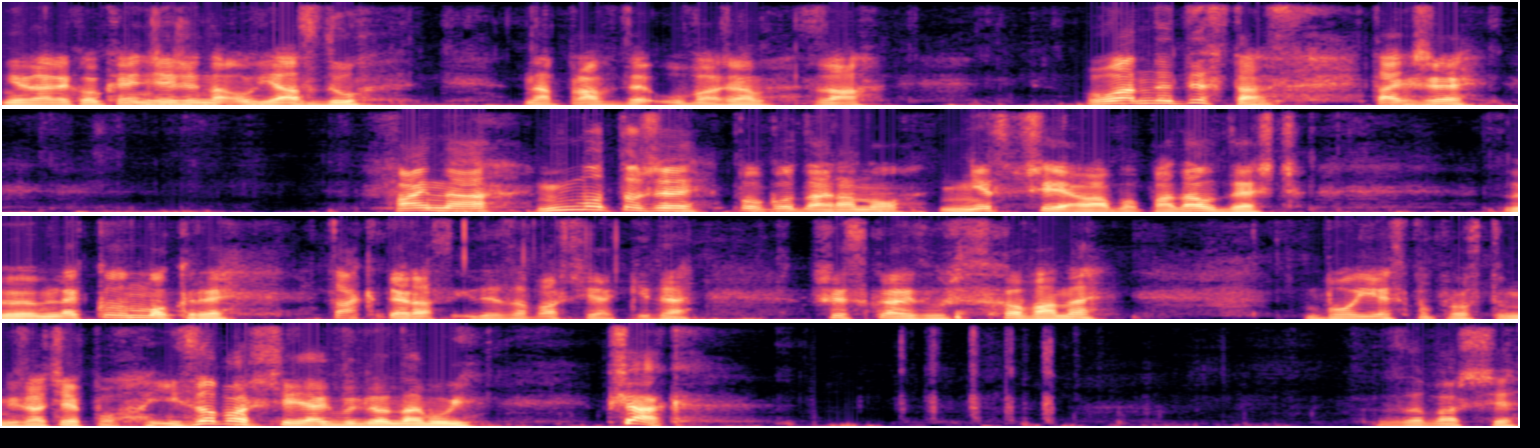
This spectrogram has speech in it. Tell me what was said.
niedaleko Kędzierzyna ujazdu, naprawdę uważam za ładny dystans. Także fajna, mimo to, że pogoda rano nie sprzyjała, bo padał deszcz, byłem lekko mokry. Tak teraz idę, zobaczcie jak idę. Wszystko jest już schowane, bo jest po prostu mi za ciepło. I zobaczcie jak wygląda mój psiak. Zobaczcie,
